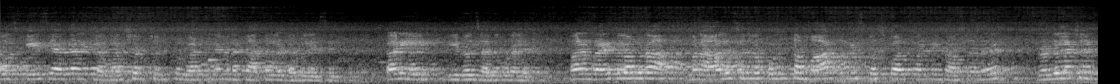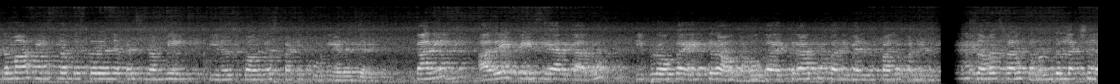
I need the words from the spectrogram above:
రోజు కేసీఆర్ గారు ఇట్లా వర్షం చురుకులు పడితేనే మన ఖాతాలో డబ్బులు వేసింది. కానీ ఈ రోజు అది కూడా లేదు. మనం రైతులో కూడా మన ఆలోచనలో కొంత మార్పు తీసుకొచ్చుకోవాల్సినటువంటి అవసరం రెండు లక్షల రుణమాఫీ ఇస్తాం ఇస్తారని చెప్పేసి నమ్మి ఈ రోజు కాంగ్రెస్ పార్టీ పోటీ చేయడం జరిగింది. కానీ అదే కేసీఆర్ గారు ఇప్పుడు ఒక ఎకరా ఒక ఎకరాకు పదివేల రూపాయలు పన్నెండు సంవత్సరాలకు రెండు లక్షల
